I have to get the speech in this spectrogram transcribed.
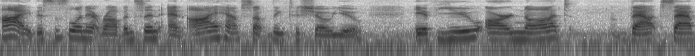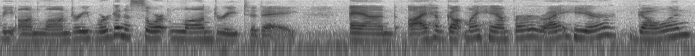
Hi, this is Lynette Robinson, and I have something to show you. If you are not that savvy on laundry, we're going to sort laundry today. And I have got my hamper right here going,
